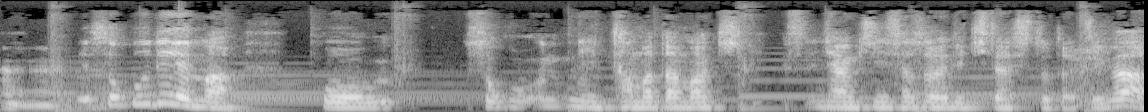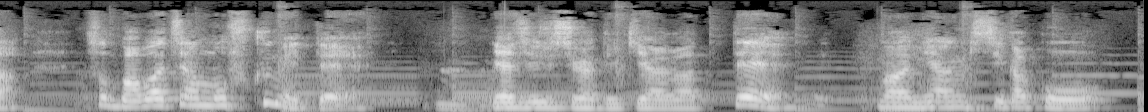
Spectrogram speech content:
うんうん。で、そこで、まあ、こう、そこにたまたまき、ニャン吉に誘われてきた人たちが、そのババちゃんも含めて、うん矢印が出来上がって、まあ、ニャン吉がこう、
